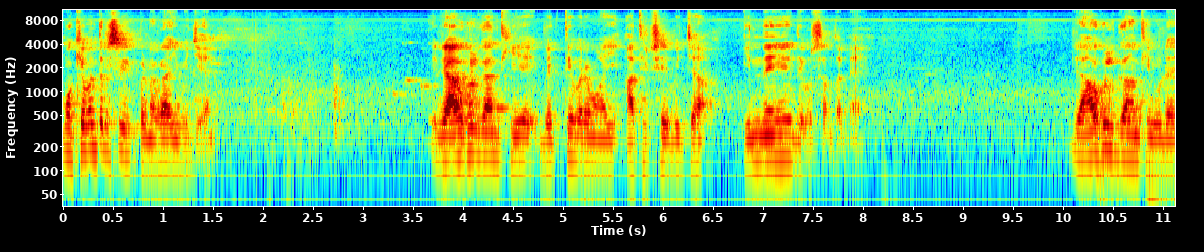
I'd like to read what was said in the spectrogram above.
മുഖ്യമന്ത്രി ശ്രീ പിണറായി വിജയൻ രാഹുൽ ഗാന്ധിയെ വ്യക്തിപരമായി അധിക്ഷേപിച്ച ഇന്നേ ദിവസം തന്നെ രാഹുൽ ഗാന്ധിയുടെ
